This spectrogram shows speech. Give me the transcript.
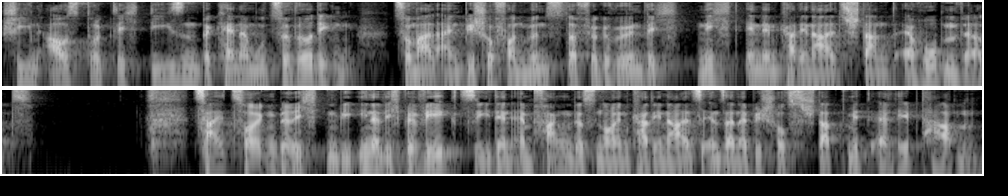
schien ausdrücklich diesen Bekennermut zu würdigen, zumal ein Bischof von Münster für gewöhnlich nicht in den Kardinalsstand erhoben wird. Zeitzeugen berichten, wie innerlich bewegt sie den Empfang des neuen Kardinals in seiner Bischofsstadt miterlebt haben.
